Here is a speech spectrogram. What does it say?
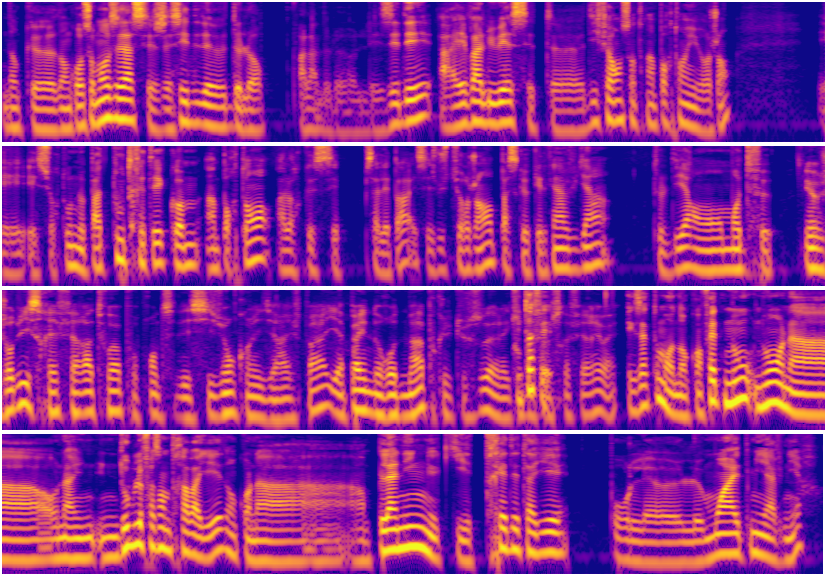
Donc, euh, donc grosso modo, c'est ça. J'essaie de, de leur, voilà, de leur- les aider à évaluer cette euh, différence entre important et urgent, et, et surtout ne pas tout traiter comme important alors que ça l'est pas et c'est juste urgent parce que quelqu'un vient te le dire en mode feu. Et aujourd'hui, ils se réfèrent à toi pour prendre ces décisions quand ils n'y arrivent pas. Il n'y a pas une roadmap ou quelque chose à laquelle Tout à fait. se référer ouais. Exactement. Donc en fait, nous, nous on a, on a une, une double façon de travailler. Donc on a un, un planning qui est très détaillé pour le, le mois et demi à venir.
